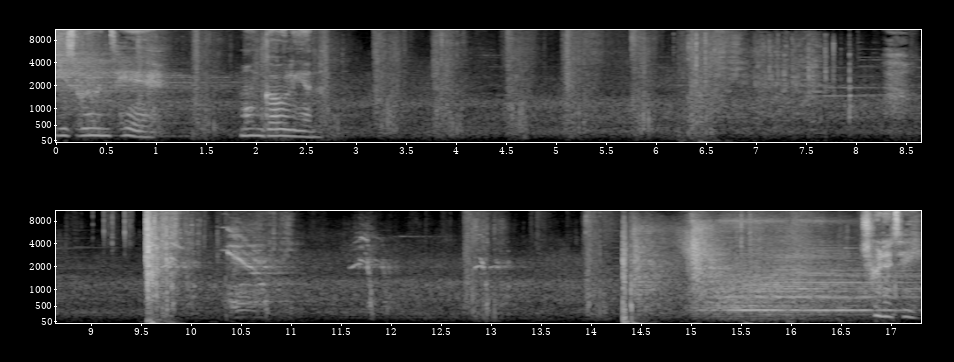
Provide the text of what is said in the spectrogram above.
These ruins here. Mongolian. Trinity.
